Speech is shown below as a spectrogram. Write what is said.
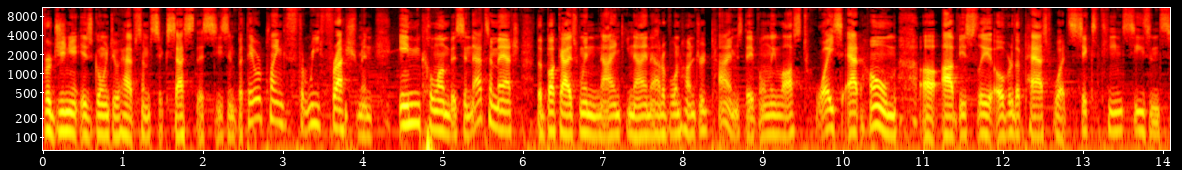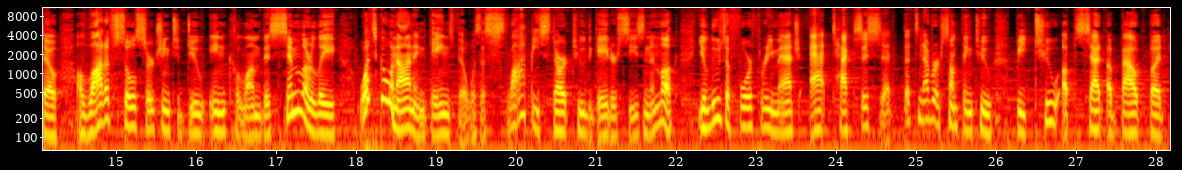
Virginia is going to have some success this season. But they were playing three freshmen in Columbus, and that's a match the Buckeyes win 99 out of 100 times. They've only lost twice at home, uh, obviously, over the past, what, 16 seasons. So a lot of soul searching to do in Columbus. Similarly, what's going on in Gainesville was a sloppy start to the Gators season. And look, you lose a 4 3 match at Texas. That, that's never something to be too upset about, but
